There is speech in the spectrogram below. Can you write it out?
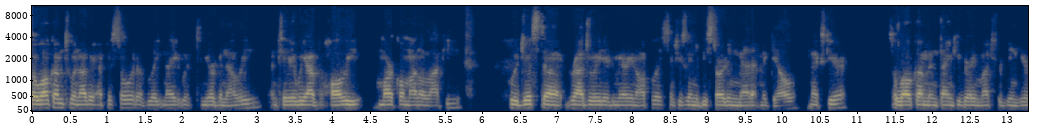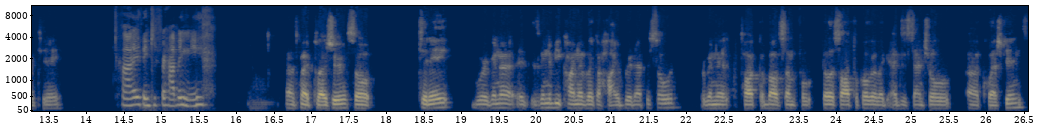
So, welcome to another episode of Late Night with Tamir Benelli. And today we have Holly Markomanolaki, who just uh, graduated in Marianopolis and she's going to be starting med at McGill next year. So, welcome and thank you very much for being here today. Hi, thank you for having me. That's my pleasure. So, today we're gonna it's gonna be kind of like a hybrid episode. We're gonna talk about some philosophical or like existential uh, questions,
